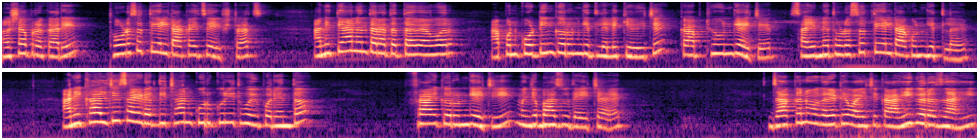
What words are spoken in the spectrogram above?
अशा प्रकारे थोडंसं तेल टाकायचं एक्स्ट्राच आणि त्यानंतर आता तव्यावर आपण कोटिंग करून घेतलेले केळीचे काप ठेवून घ्यायचे. आहेत साईडने थोडंसं तेल टाकून घेतलं आहे आणि खालची साईड अगदी छान कुरकुरीत होईपर्यंत फ्राय करून घ्यायची म्हणजे भाजू द्यायच्या आहेत. झाकण वगैरे ठेवायची काही गरज नाही.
